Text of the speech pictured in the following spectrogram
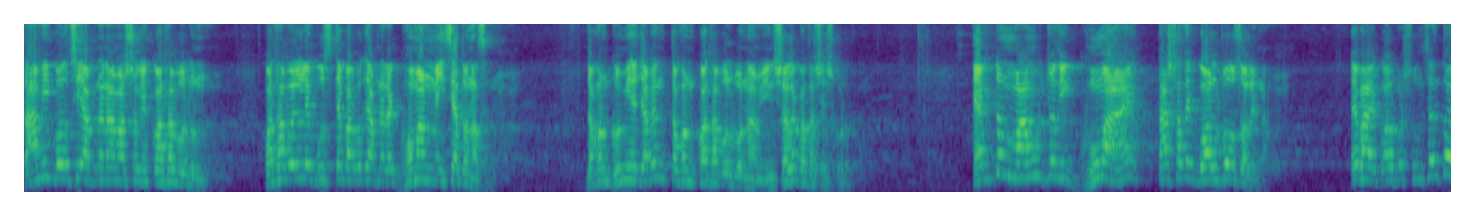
তা আমি বলছি, আপনারা আমার সঙ্গে কথা বলুন। কথা বললে বুঝতে পারব যে আপনারা ঘুমান নেই, চেতন আছেন। যখন ঘুমিয়ে যাবেন, তখন কথা বলব না আমি। ইনশাল্লাহ কথা শেষ করে দেবো। একজন মানুষ যদি ঘুমায়, তার সাথে গল্পও চলে না। এ ভাই, গল্প শুনছেন তো?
